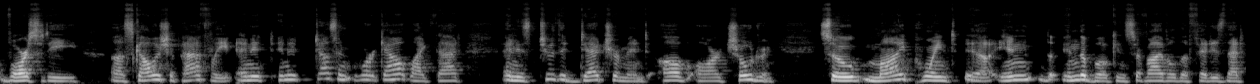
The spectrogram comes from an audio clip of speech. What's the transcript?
varsity uh, scholarship athlete and it and it doesn't work out like that and is to the detriment of our children so my point uh, in the in the book in survival of the fit is that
